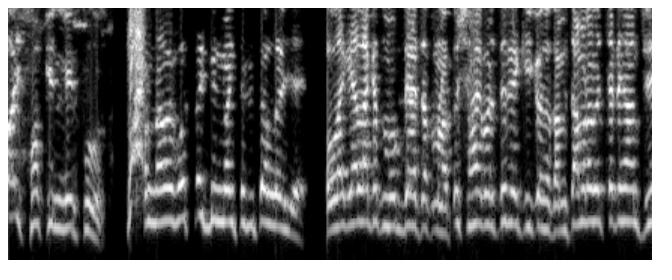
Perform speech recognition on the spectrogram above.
ওই ফকির মিরপুর নামে প্রত্যেক দিন মাইতে ভিতর লই যায়। লাগে এলাকাত মুখ দেয়া যাত না। তুই সাহেবের জেরে কি কথা আমি চামড়া বেচাটে আনছি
